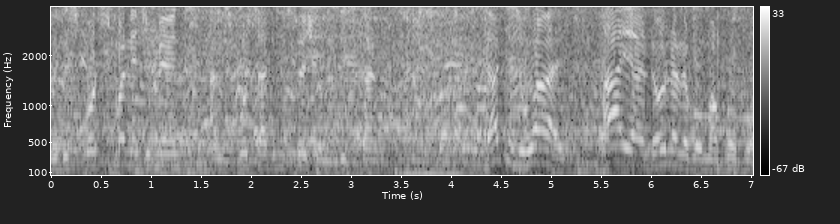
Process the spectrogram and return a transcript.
with the sports management and sports administration in this country. That is why I and Honorable Magogo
